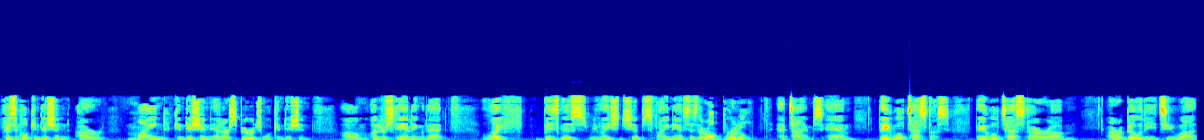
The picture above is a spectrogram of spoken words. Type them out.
physical condition, our mind condition and our spiritual condition. Um, understanding that life, business, relationships, finances, they're all brutal at times, and they will test us. They will test our um, our ability to uh,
